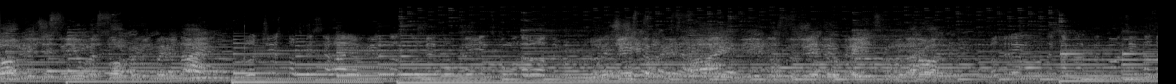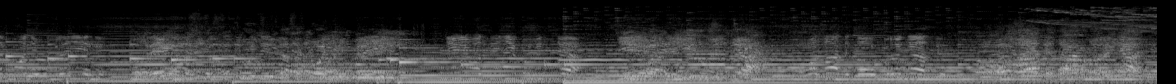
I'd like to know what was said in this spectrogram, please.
виконуючи свою високу відповідальність. Урочисто присягаю вільно служити українському народу. Урочисто присягаю вільно служити українському народу. Дотримуватися Конституції та законів України. Дотримуватися Конституції та законів України. Втілювати їх у життя. Втілювати їх у життя. Поважати та охороняти. Поважати та охороняти.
